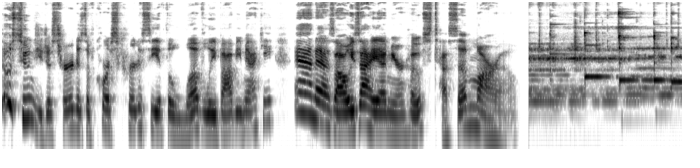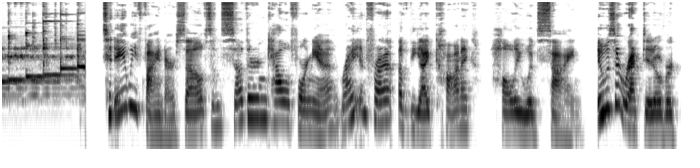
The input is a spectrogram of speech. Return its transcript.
Those tunes you just heard is, of course, courtesy of the lovely Bobby Mackey. And as always, I am your host, Tessa Morrow. Today we find ourselves in Southern California, right in front of the iconic Hollywood sign. It was erected over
